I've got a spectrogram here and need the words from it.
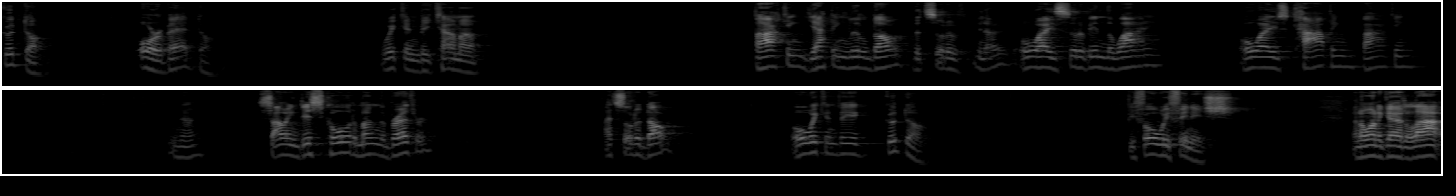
good dog or a bad dog. We can become a barking, yapping little dog that's sort of, you know, always sort of in the way, always carping, barking, you know, sowing discord among the brethren. That sort of dog. Or we can be a good dog. Before we finish, and I want to go to, la-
